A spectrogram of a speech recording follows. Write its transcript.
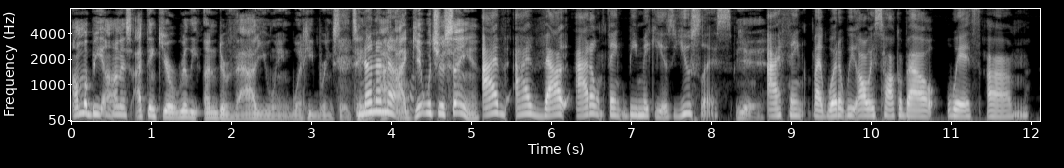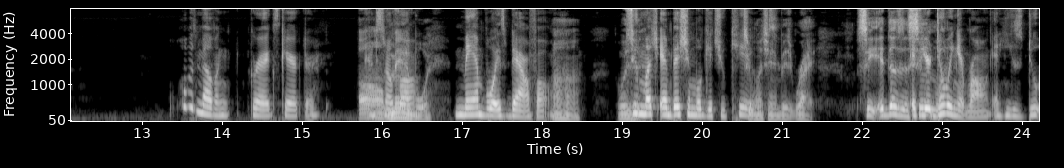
I'm gonna be honest. I think you're really undervaluing what he brings to the table. No, no, I- no. I, get what you're saying. I I value. I don't think B Mickey is useless. Yeah, I think like what did we always talk about with um, what was Melvin Gregg's character? Oh Snowfall. man, boy. Man Boy's downfall. Uh huh. Too much ambition will get you killed. Too much ambition. Right. See, it doesn't If seem you're like- doing it wrong, and he's do,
